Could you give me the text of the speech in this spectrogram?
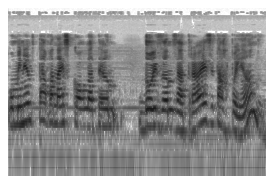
o, menino estava na escola até dois anos atrás e estava apanhando?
